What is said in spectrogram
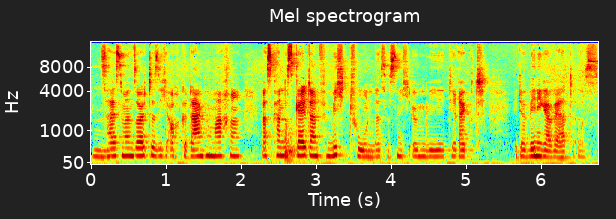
Das heißt, man sollte sich auch Gedanken machen, was kann das Geld dann für mich tun, dass es nicht irgendwie direkt wieder weniger wert ist.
